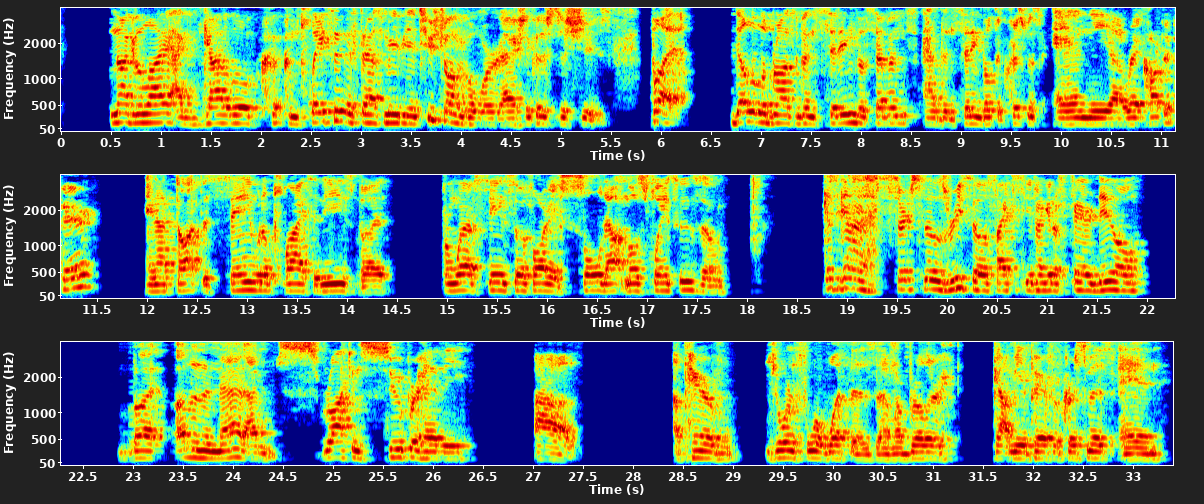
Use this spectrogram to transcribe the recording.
Not gonna lie, I got a little c- complacent, if that's maybe a too strong of a word, actually, because it's just shoes. But the other LeBrons have been sitting. The sevens have been sitting both the Christmas and the uh, red carpet pair, and I thought the same would apply to these. But from what I've seen so far, they've sold out most places. So, I guess I gotta search those resale sites to see if I can get a fair deal but other than that, I'm rocking super heavy. Uh, a pair of Jordan 4 Whatas. Uh, my brother got me a pair for Christmas, and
